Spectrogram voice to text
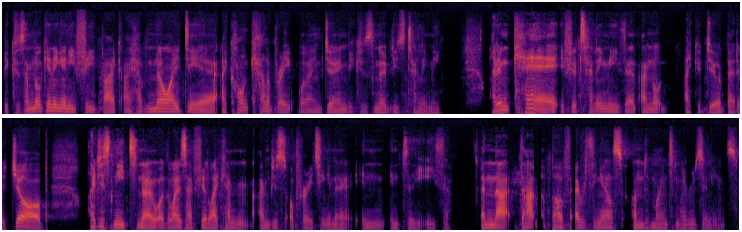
because i'm not getting any feedback. I have no idea. I can't calibrate what i'm doing because nobody's telling me. I don't care if you're telling me that i'm not i could do a better job i just need to know otherwise i feel like i'm i'm just operating in a in into the ether. And that that above everything else undermines my resilience.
